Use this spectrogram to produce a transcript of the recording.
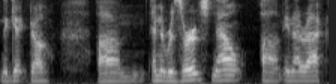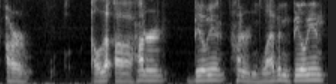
the get go. Um, and the reserves now um, in Iraq are 100 billion, 111 billion,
